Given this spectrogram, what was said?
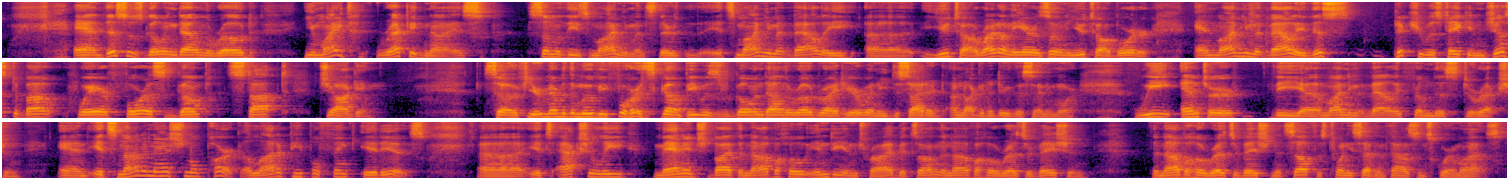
And this is going down the road. You might recognize some of these monuments. There, it's Monument Valley, uh, Utah, right on the Arizona-Utah border. And Monument Valley, this picture was taken just about where Forrest Gump stopped jogging. So if you remember the movie Forrest Gump, he was going down the road right here when he decided, I'm not going to do this anymore. We enter the uh, Monument Valley from this direction, and it's not a national park. A lot of people think it is. Uh, it's actually managed by the Navajo Indian tribe. It's on the Navajo Reservation. The Navajo Reservation itself is 27,000 square miles.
